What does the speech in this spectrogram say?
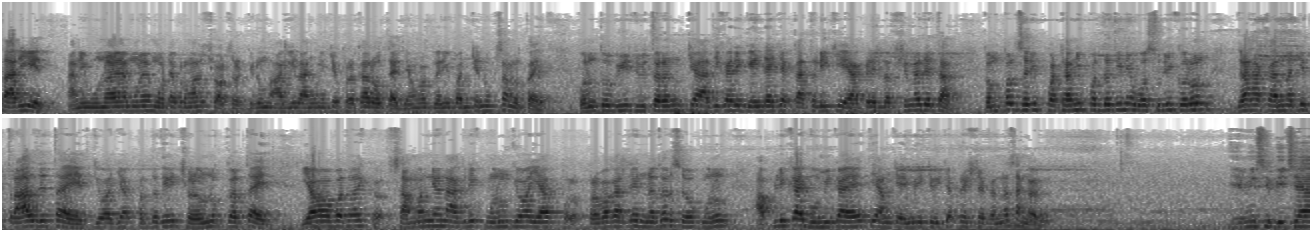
तारी आहेत आणि उन्हाळ्यामुळे मोठ्या प्रमाणात शॉर्ट सर्किट होऊन आगी लागण्याचे प्रकार होत आहेत. त्यामुळे गरिबांचे नुकसान होत आहे. परंतु वीज वितरणचे अधिकारी गेंड्याच्या कातडीचे याकडे लक्ष न देतात कंपल्सरी पठाणी पद्धतीने वसुली करून ग्राहकांना जे त्रास देत आहेत किंवा ज्या पद्धतीने छळवणूक करतायत याबाबत एक सामान्य नागरिक म्हणून किंवा या प्रभागातले नगरसेवक म्हणून आपली काय भूमिका आहे ती आमच्या एम टी व्हीच्या प्रेक्षकांना सांगावी. एम सी बीच्या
